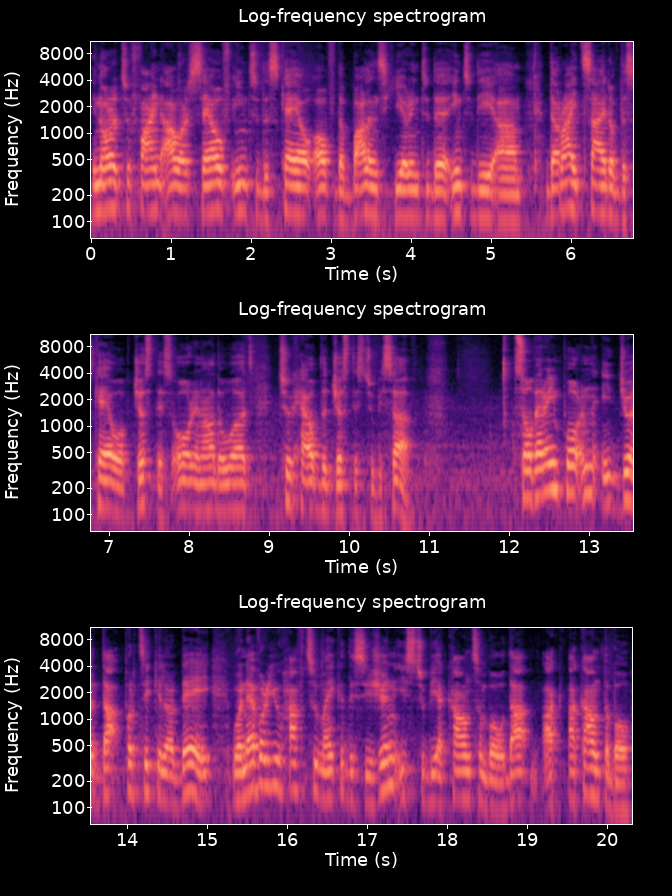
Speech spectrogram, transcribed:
in order to find ourselves into the scale of the balance here into the into the um, the right side of the scale of justice or in other words to help the justice to be served so very important during that particular day, whenever you have to make a decision, is to be accountable. That accountable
